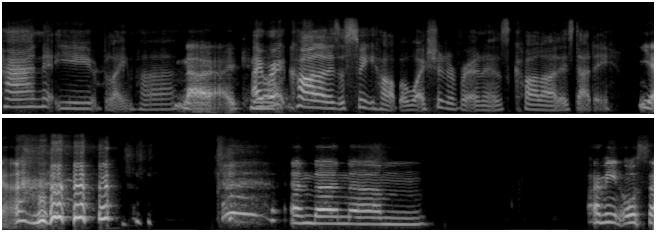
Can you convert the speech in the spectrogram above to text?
Can you blame her? no, I can't. I wrote Carlisle as a sweetheart, but what I should have written is Carlisle is daddy. Yeah. and then um I mean also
